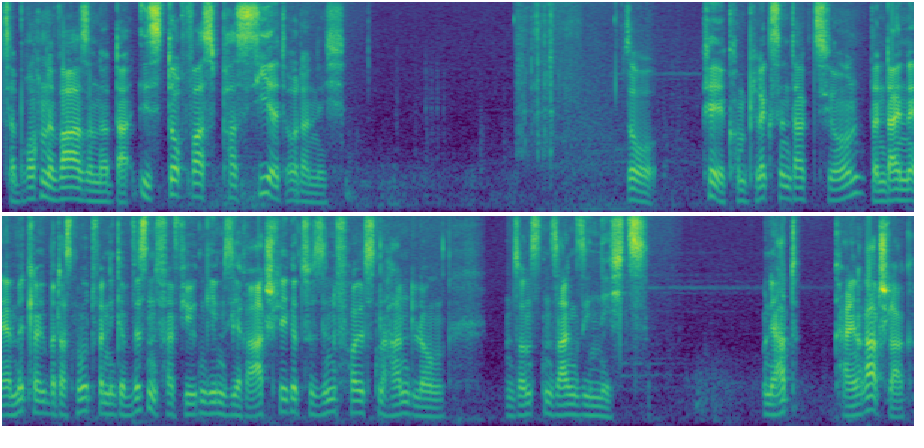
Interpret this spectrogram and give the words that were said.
zerbrochene Vase. Na, da ist doch was passiert, oder nicht? So, okay, komplexe Interaktion. Wenn deine Ermittler über das notwendige Wissen verfügen, geben sie Ratschläge zu sinnvollsten Handlungen. Ansonsten sagen sie nichts. Und er hat keinen Ratschlag.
